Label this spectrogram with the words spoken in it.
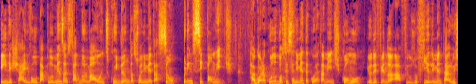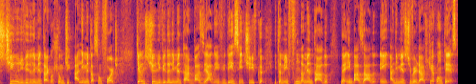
em deixar ele voltar pelo menos ao estado normal antes, cuidando da sua alimentação principalmente. Agora, quando você se alimenta corretamente, como eu defendo a filosofia alimentar, o estilo de vida alimentar, que eu chamo de alimentação forte, que é um estilo de vida alimentar baseado em evidência científica e também fundamentado, né, embasado em alimentos de verdade, o que acontece?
